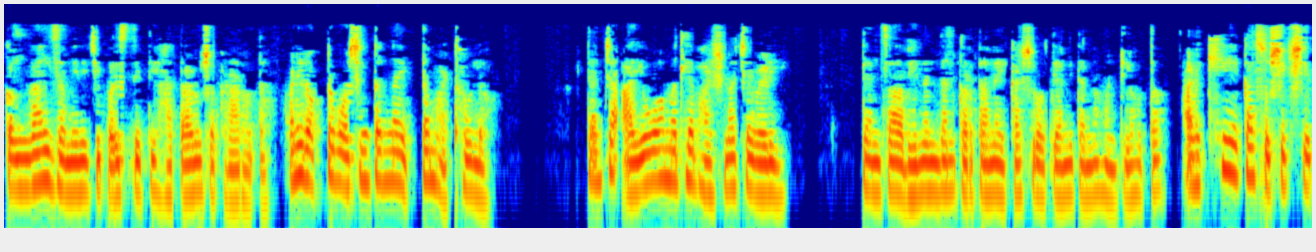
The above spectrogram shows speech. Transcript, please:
कंगाल जमिनीची परिस्थिती हाताळू शकणार होता. आणि डॉक्टर वॉशिंग्टनना एकदम आठवलं. त्यांच्या आयोवा मधल्या भाषणाच्या वेळी त्यांचं अभिनंदन करताना एका श्रोत्यांनी त्यांना म्हटलं होतं. आणखी एका सुशिक्षित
